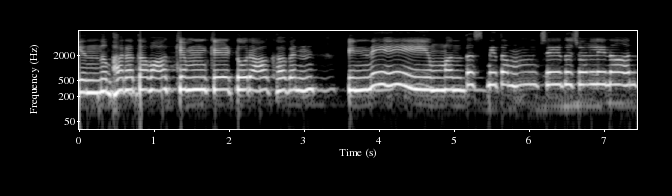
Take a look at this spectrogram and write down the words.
എന്ന് ഭരതവാക്യം കേട്ടു രാഘവൻ. പിന്നെയും മന്ദസ്മിതം ചെയ്തു ചൊല്ലിനാൻ.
